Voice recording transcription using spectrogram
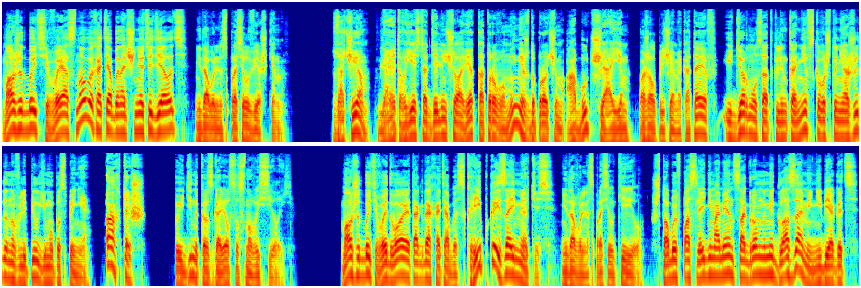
«Может быть, вы основы хотя бы начнете делать?» — недовольно спросил Вешкин. «Зачем? Для этого есть отдельный человек, которого мы, между прочим, обучаем», — пожал плечами Катаев и дернулся от клинка Невского, что неожиданно влепил ему по спине. «Ах ты ж!» Поединок разгорелся с новой силой. «Может быть, вы двое тогда хотя бы скрипкой займетесь?» — недовольно спросил Кирилл. «Чтобы в последний момент с огромными глазами не бегать».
